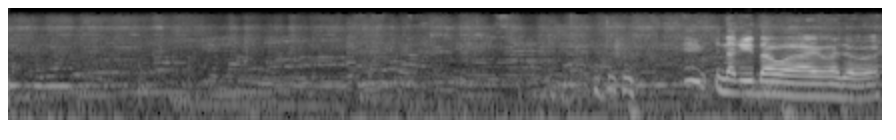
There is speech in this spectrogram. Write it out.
Pinakita mo nga ano.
